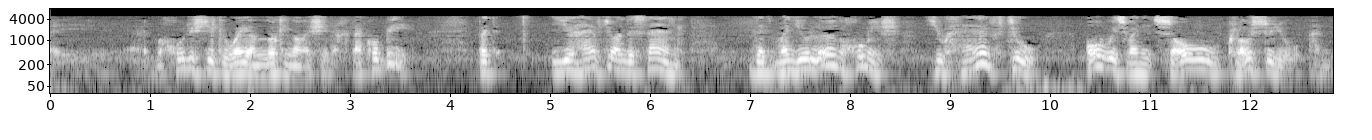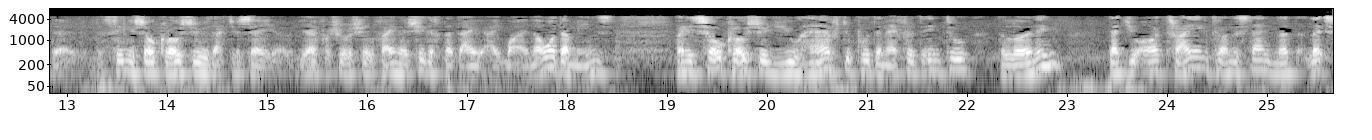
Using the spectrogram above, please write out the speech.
a mechudishtik way on looking on a shidduch. That could be, but you have to understand that when you learn Chumash, you have to always when it's so close to you and uh, the thing is so close to you that you say, uh, yeah, for sure she'll find a shidduch that I, I, I know what that means. When it's so close to you, you have to put an effort into the learning that you are trying to understand. That let's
